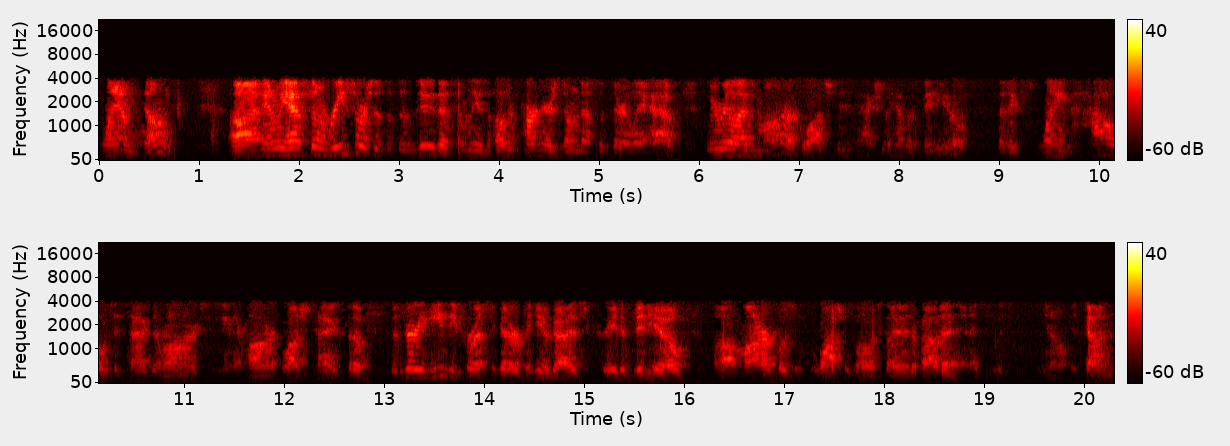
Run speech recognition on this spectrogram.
slam dunk. Uh, and we have some resources at the zoo that some of these other partners don't necessarily have. We realized Monarch Watch didn't actually have a video that explained how to tag their monarchs using their Monarch Watch tag. So it was very easy for us to get our video guys to create a video. Uh, Monarch was, Watch was all excited about it, and it's, it's, you know, it's gotten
